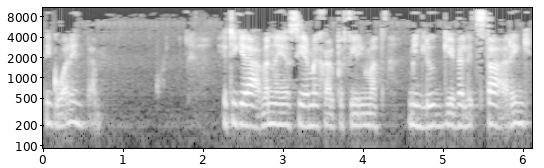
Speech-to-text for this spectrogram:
Det går inte. Jag tycker även när jag ser mig själv på film att min lugg är väldigt störig.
